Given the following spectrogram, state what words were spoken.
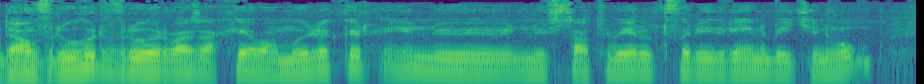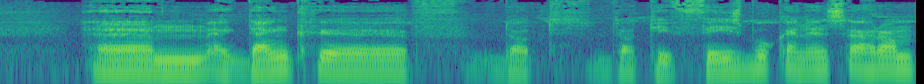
dan vroeger. Vroeger was dat heel wat moeilijker. Hè. Nu, nu staat de wereld voor iedereen een beetje open. Um, ik denk uh, dat, dat die Facebook en Instagram,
